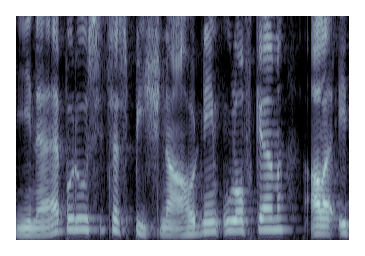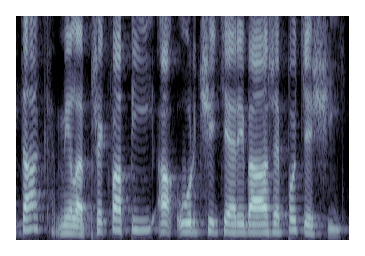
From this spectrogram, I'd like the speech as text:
jiné budou sice spíš náhodným úlovkem, ale i tak mile překvapí a určitě rybáře potěší.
